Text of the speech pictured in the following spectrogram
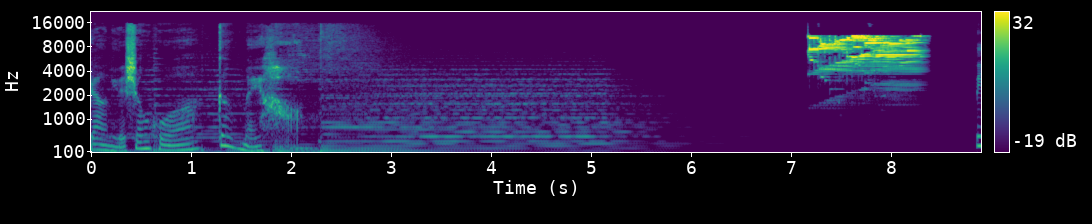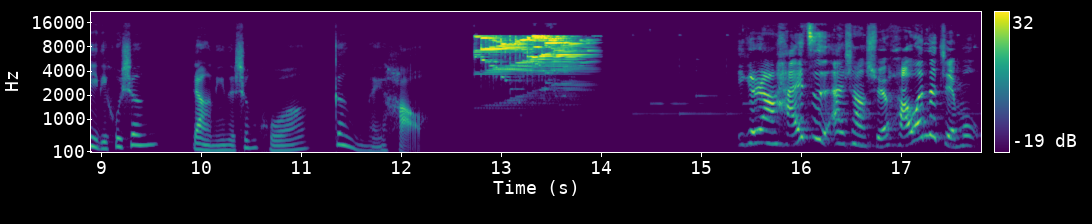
让你的生活更美好。丽丽呼声，让您的生活更美好。一个让孩子爱上学华文的节目，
